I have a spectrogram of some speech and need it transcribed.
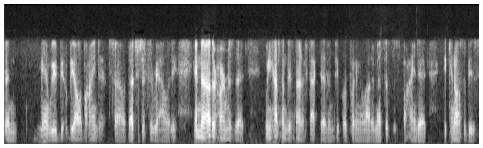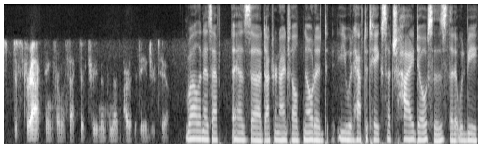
then man, we'd be, be all behind it. So that's just the reality. And the other harm is that when you have something that's not effective and people are putting a lot of emphasis behind it, it can also be distracting from effective treatments, and that's part of the danger too. Well, and as as uh, Dr. Ninefeldt noted, you would have to take such high doses that it would be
